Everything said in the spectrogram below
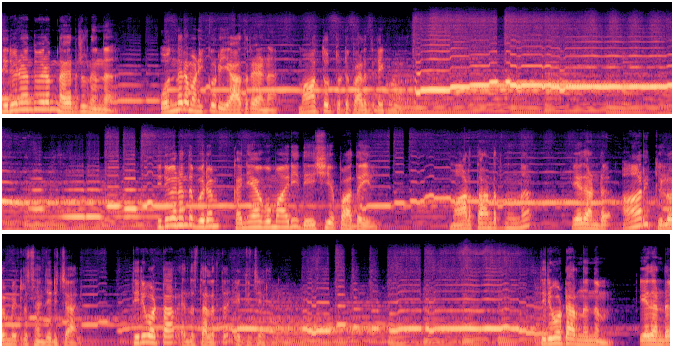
തിരുവനന്തപുരം നഗരത്തിൽ നിന്ന് ഒന്നര മണിക്കൂർ യാത്രയാണ് മാത്തൂർ തൊട്ടിപ്പാലത്തിലേക്കുള്ളത്. തിരുവനന്തപുരം കന്യാകുമാരി ദേശീയപാതയിൽ മാർത്താണ്ഡത്ത് നിന്ന് ഏതാണ്ട് ആറ് കിലോമീറ്റർ സഞ്ചരിച്ചാൽ തിരുവട്ടാർ എന്ന സ്ഥലത്ത് എത്തിച്ചേർന്നു. തിരുവട്ടാർ നിന്നും ഏതാണ്ട്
